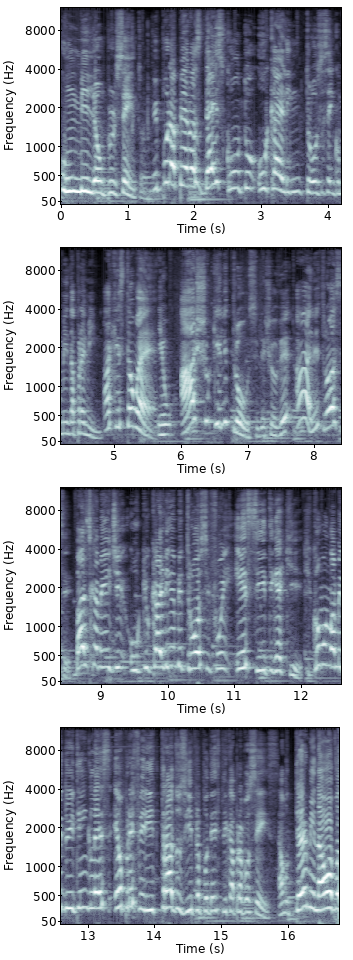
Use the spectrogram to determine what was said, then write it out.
um milhão por cento. E por apenas 10 conto, o Carlin trouxe essa encomenda para mim. A questão é, eu acho que ele trouxe, deixa eu ver. Ah, ele trouxe. Basicamente, o que o Carlinho me trouxe foi esse item aqui, que como o nome do item em inglês, eu preferi traduzir para poder explicar para vocês. É um terminal avançado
